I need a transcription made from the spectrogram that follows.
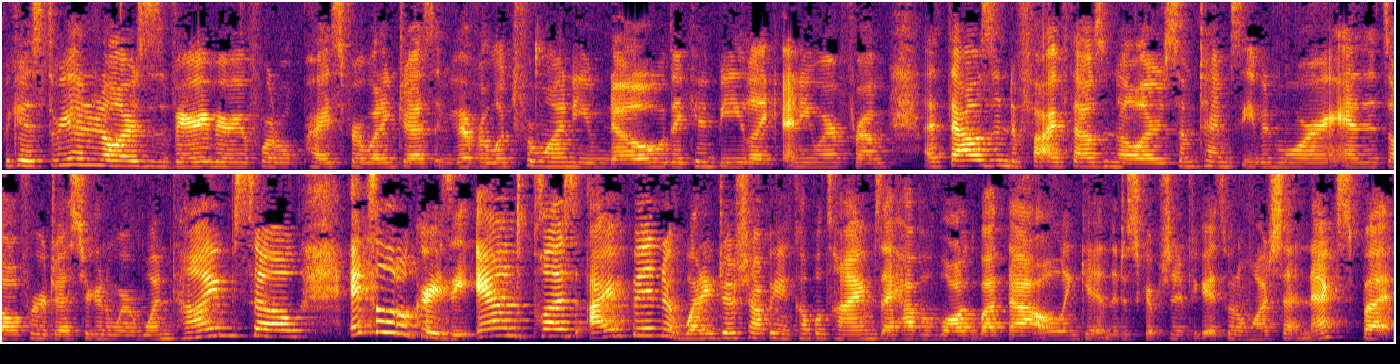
because $300 is a very, very affordable price for a wedding dress. If you've ever looked for one, you know they can be like anywhere from a thousand to five thousand dollars, sometimes even more, and it's all for a dress you're gonna wear one time. So it's a little crazy. And plus, I've been wedding dress shopping a couple times. I have a vlog about that. I'll link it in the description if you guys want to watch that next. But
